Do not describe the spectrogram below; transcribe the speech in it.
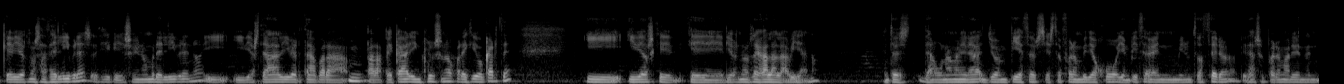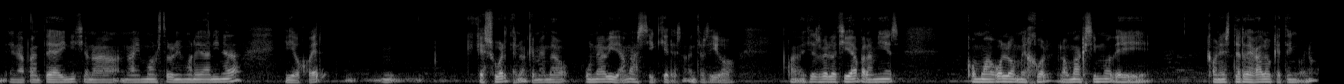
que Dios nos hace libres, es decir, que yo soy un hombre libre ¿no? y, y Dios te da la libertad para, mm. para pecar, incluso ¿no? para equivocarte, y, y Dios, que, que, Dios nos regala la vida. ¿no? Entonces, de alguna manera, yo empiezo, si esto fuera un videojuego, yo empiezo en minuto cero, ¿no? empieza Super Mario en, en la pantalla de inicio, no, no, hay monstruo ni moneda ni nada, y digo, joder, mm, qué suerte, ¿no? que me han dado una vida más si quieres. ¿no? Entonces digo, cuando dices velocidad, para mí es cómo hago lo mejor, lo máximo de, con este regalo que tengo, ¿no?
